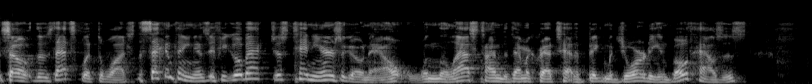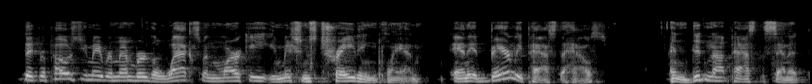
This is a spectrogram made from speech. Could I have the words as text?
so there's that split to watch. The second thing is if you go back just 10 years ago now, when the last time the Democrats had a big majority in both houses, they proposed, you may remember, the Waxman Markey emissions trading plan. And it barely passed the House and did not pass the Senate.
